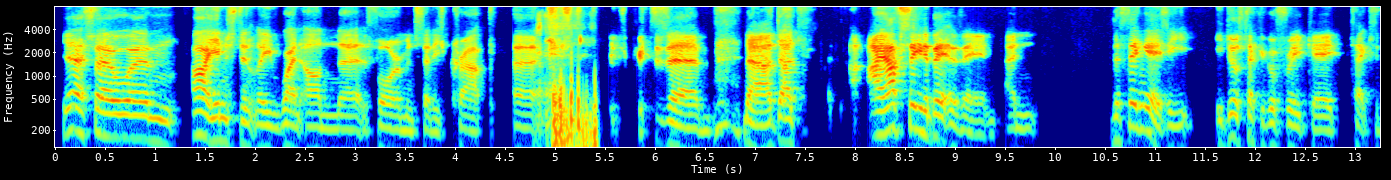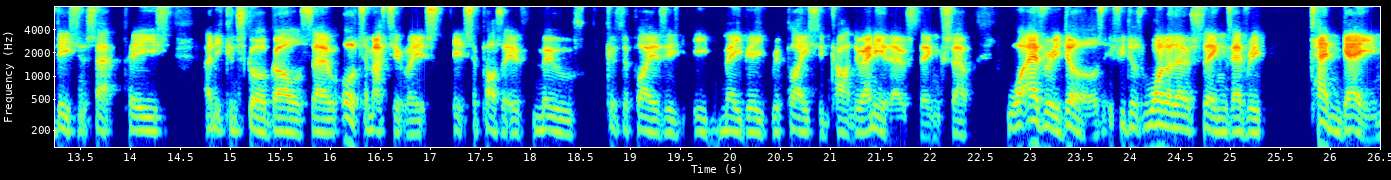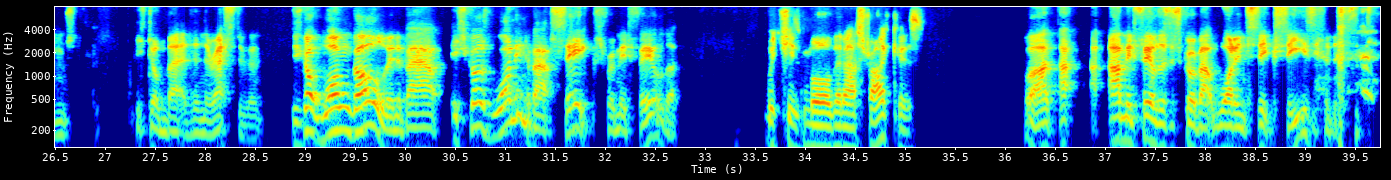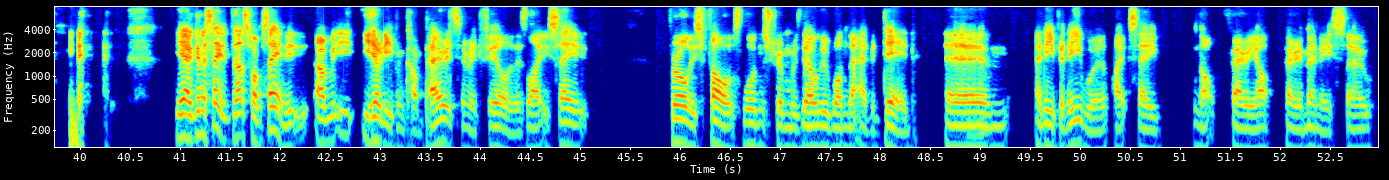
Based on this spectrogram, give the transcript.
Yeah, so um, I instantly went on uh, the forum and said he's crap. Uh, um, no, I, I, have seen a bit of him, and the thing is, he he does take a good free kick, takes a decent set piece, and he can score goals. So automatically, it's it's a positive move because the players he, he may be replacing can't do any of those things. So whatever he does, if he does one of those things every ten games, he's done better than the rest of them. He's got one goal in about. He scores one in about six for a midfielder, which is more than our strikers. Well, I, I, our midfielders score about one in six seasons. yeah, I'm going to say that's what I'm saying. I mean, you don't even compare it to midfielders. Like you say, for all his faults, Lundstram was the only one that ever did, um, and even he were like say not very very many. So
